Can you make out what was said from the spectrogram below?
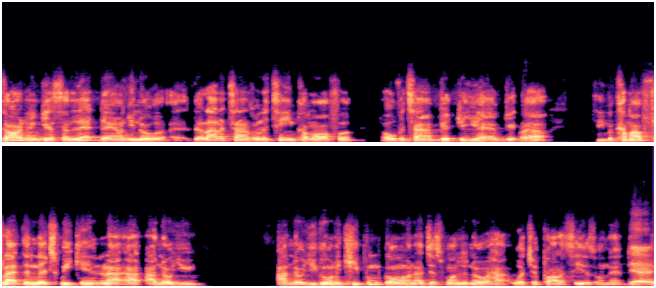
guarding against a letdown. You know, a lot of times when a team come off a overtime victory, you have get right. uh, team to come out flat the next weekend. And I, I, I know you, I know you're going to keep them going. I just wanted to know how what your policy is on that. Yeah,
